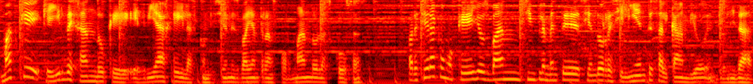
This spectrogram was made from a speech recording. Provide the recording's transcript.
más que, ir dejando que el viaje y las condiciones vayan transformando las cosas, pareciera como que ellos van simplemente siendo resilientes al cambio en realidad.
